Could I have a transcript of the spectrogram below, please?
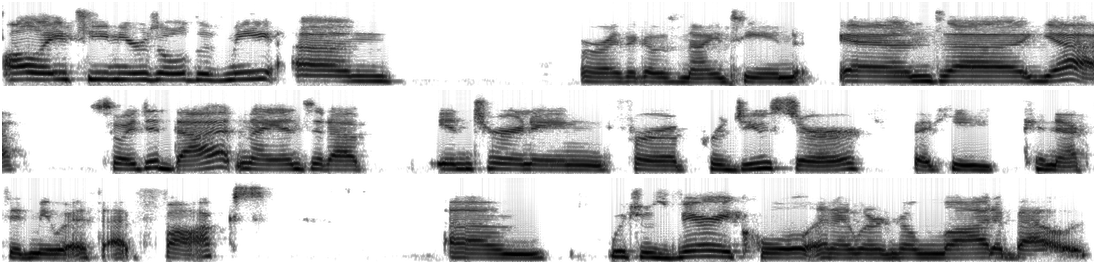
All 18 years old of me. Um, or I think I was 19. And uh, yeah, so I did that and I ended up interning for a producer that he connected me with at Fox, um, which was very cool. And I learned a lot about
